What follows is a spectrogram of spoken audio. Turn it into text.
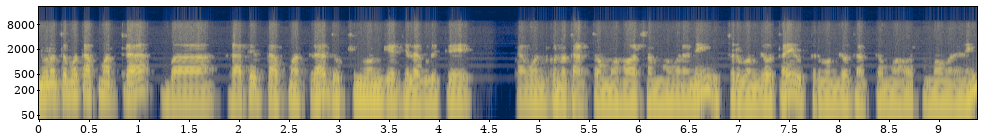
ন্যূনতম তাপমাত্রা বা রাতের তাপমাত্রা দক্ষিণবঙ্গের জেলাগুলিতে তেমন কোনো তারতম্য হওয়ার সম্ভাবনা নেই। উত্তরবঙ্গেও তাই, উত্তরবঙ্গেও তারতম্য হওয়ার সম্ভাবনা নেই।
